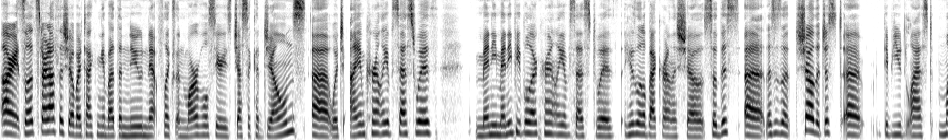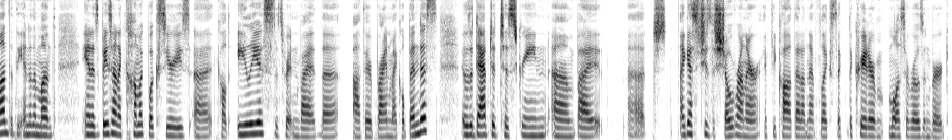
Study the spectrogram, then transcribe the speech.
All right, so let's start off the show by talking about the new Netflix and Marvel series Jessica Jones, uh, which I am currently obsessed with. Many, many people are currently obsessed with. Here's a little background on the show. So this, uh, this is a show that just uh, debuted last month at the end of the month, and it's based on a comic book series uh, called Alias. That's written by the author Brian Michael Bendis. It was adapted to screen um, by uh, I guess she's the showrunner, if you call it that on Netflix, the, the creator Melissa Rosenberg.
